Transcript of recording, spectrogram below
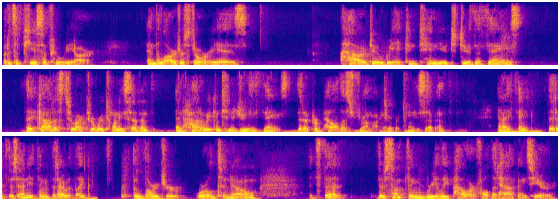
but it's a piece of who we are. And the larger story is how do we continue to do the things that got us to October 27th? And how do we continue to do the things that have propelled us from October 27th? And I think that if there's anything that I would like the larger world to know, it's that there's something really powerful that happens here.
